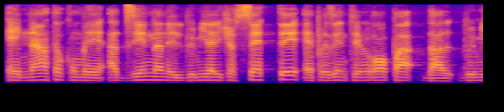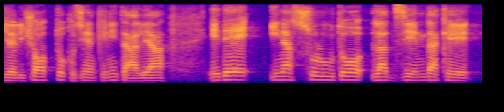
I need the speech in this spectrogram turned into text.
è nata come azienda nel 2017, è presente in Europa dal 2018, così anche in Italia, ed è in assoluto l'azienda che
